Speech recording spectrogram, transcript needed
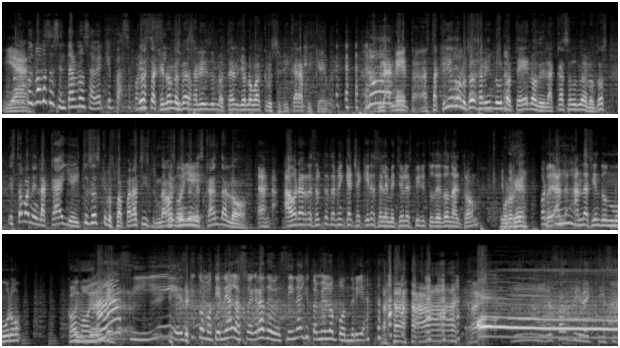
Ya. Bueno, pues vamos a sentarnos a ver qué pasa. con Yo hasta este que no les vea salir de un hotel, yo no voy a crucificar a Piqué, güey. No. La neta, hasta que yo no los vea salir de un hotel o de la casa de uno de los dos, estaban en la calle y tú sabes que los paparazzis pues nada más Oye. ven el escándalo. A- ahora resulta también que a Shakira se le metió el espíritu de Donald Trump. ¿Y ¿Por por qué? ¿Por Pues qué? anda, anda haciendo un muro. ¿Cómo? Pues, Ah, sí, es que como tiene a la suegra de vecina, yo también lo pondría. Ay, sí, esas directísimas.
